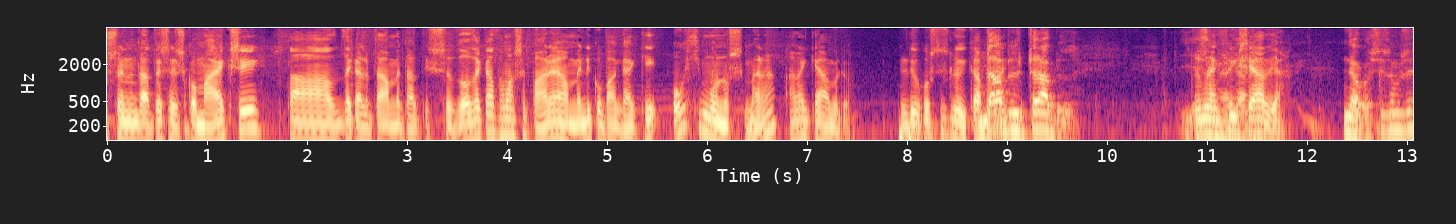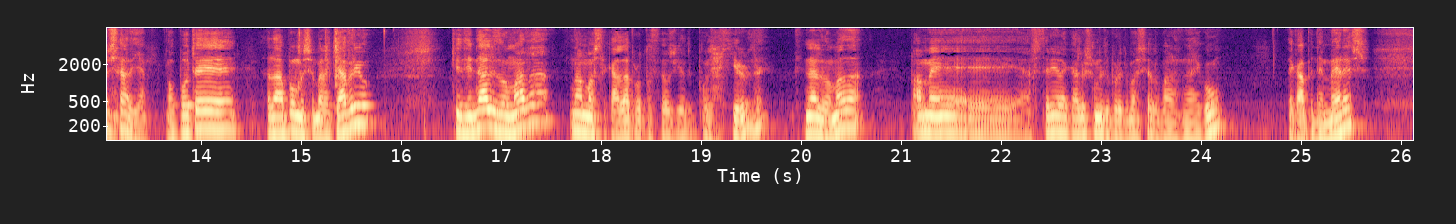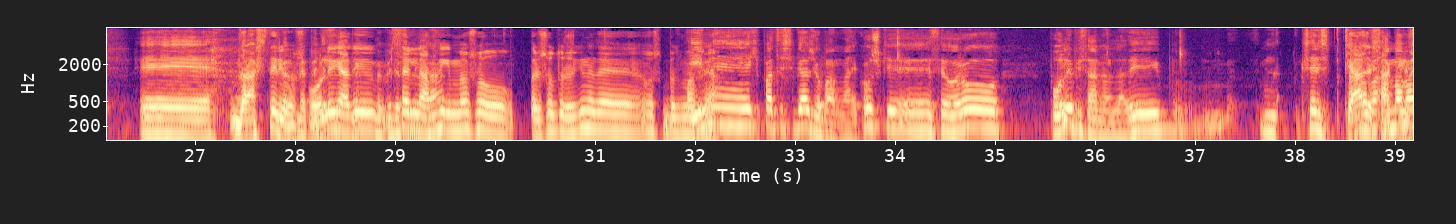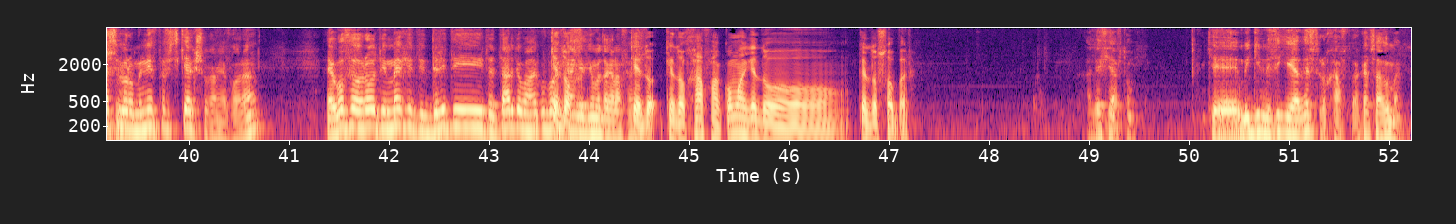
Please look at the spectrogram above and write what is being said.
FM στου 94,6 στα 10 λεπτά μετά τις 12 θα είμαστε παρέα με Νίκο Παγκάκη όχι μόνο σήμερα αλλά και αύριο. Γιατί ο Κωστής λογικά πρέπει Double trouble. να- πρέπει να έχει φύγει σε άδεια. Ναι, ο Κωστής νομίζω είναι σε άδεια. Οπότε θα τα πούμε σήμερα και αύριο. Και την άλλη εβδομάδα, να είμαστε καλά πρώτο Θεός γιατί πολλά χείρονται. Την άλλη εβδομάδα πάμε ε, Αυστρία να καλύψουμε την προετοιμασία του Παναθηναϊκού. 15 μέρες. Ε, Δραστήριος με- με πολύ πέντε γιατί φι- με- με πέντε θέλει να φιλικά. φύγει με όσο περισσότερος γίνεται ως την προετοιμασία. είναι, έχει πατήσει στην κάζη ο Παναθηναϊκός και θεωρώ πολύ πιθανό. Δηλαδή, μ, ξέρεις, Και άμα, άλλες θα άμα βάζεις κλείσουν. ημερομηνίες πέφτεις και έξω καμιά φορά. Εγώ θεωρώ ότι μέχρι την Τρίτη, Τετάρτη ο Παναθηναϊκός μπορεί να κάνει και δύο μεταγραφές. και, το, και το χάφ ακόμα και το, και το στόπερ. Αλήθεια αυτό. Και μην κινηθεί και για δεύτερο χάφτο. Να κάτσε να δούμε.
